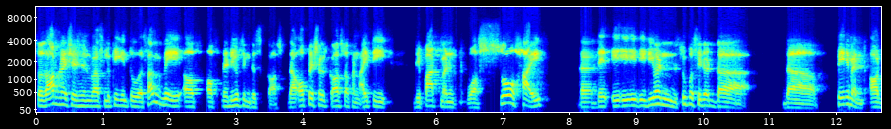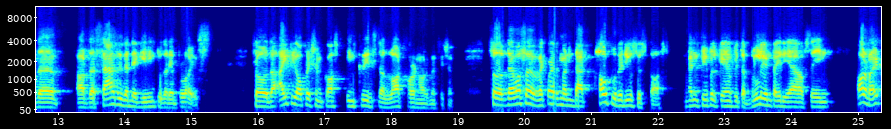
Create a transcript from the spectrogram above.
So the organization was looking into some way of, of reducing this cost. The operational cost of an IT department was so high that they, it, it even superseded the the payment or the or the salary that they're giving to their employees. So the IT operation cost increased a lot for an organization. So there was a requirement that how to reduce this cost. Then people came up with a brilliant idea of saying, all right,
